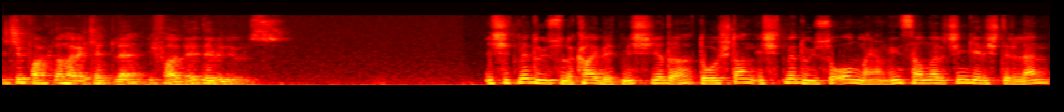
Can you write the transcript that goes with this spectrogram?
iki farklı hareketle ifade edebiliyoruz. İşitme duyusunu kaybetmiş ya da doğuştan işitme duyusu olmayan insanlar için geliştirilen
